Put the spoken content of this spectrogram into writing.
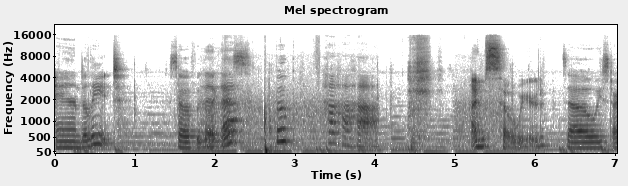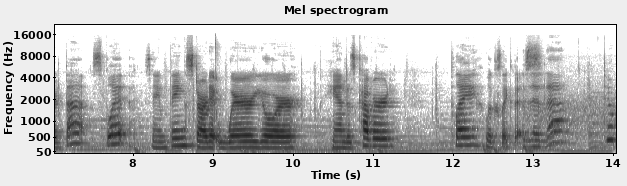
and delete. So if we go like this, boop, ha ha ha. I'm so weird. So we start that, split, same thing, start it where your hand is covered. Play, looks like this. Doop.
